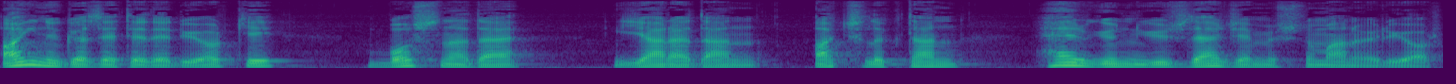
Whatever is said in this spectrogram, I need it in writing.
Aynı gazetede diyor ki Bosna'da yaradan, açlıktan her gün yüzlerce Müslüman ölüyor.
